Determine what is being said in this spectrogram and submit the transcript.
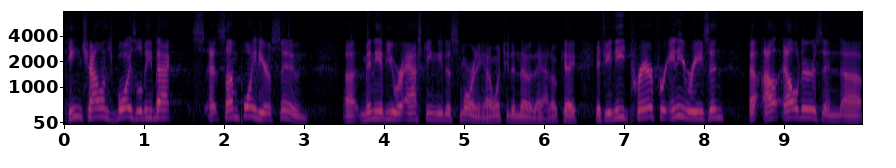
Teen Challenge Boys will be back at some point here soon. Uh, many of you were asking me this morning. I want you to know that, okay? If you need prayer for any reason, elders and uh,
